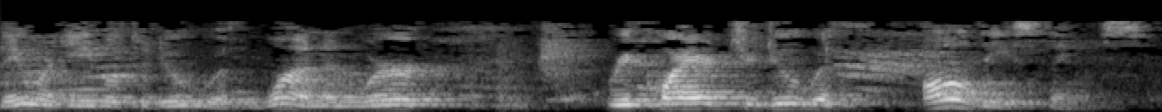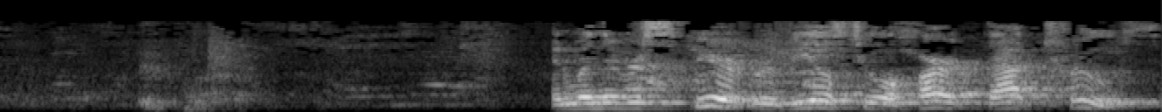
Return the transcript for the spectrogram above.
they weren't able to do it with one, and we're required to do it with all these things. And when the Spirit reveals to a heart that truth,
